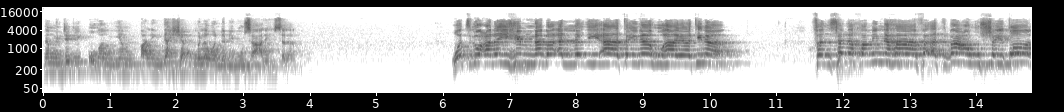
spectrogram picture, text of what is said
Dan menjadi orang yang paling dahsyat melawan Nabi Musa AS واتل عليهم نبأ الذي آتيناه آياتنا فانسلخ منها فأتبعه الشيطان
